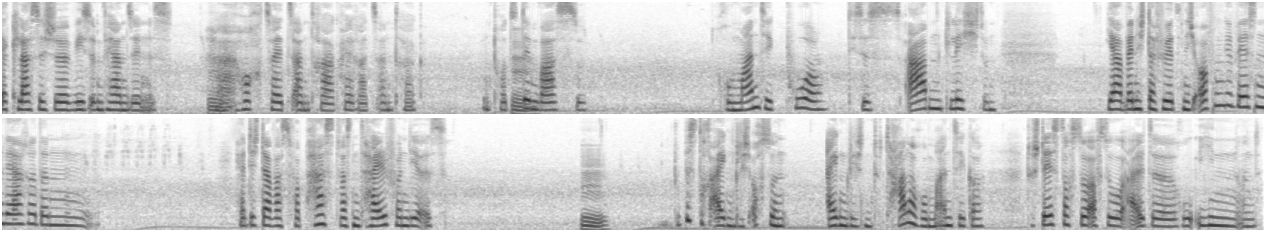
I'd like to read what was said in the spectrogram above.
der klassische, wie es im Fernsehen ist. Hm. Hochzeitsantrag, Heiratsantrag. Und trotzdem hm. war es so Romantik pur. Dieses Abendlicht und ja, wenn ich dafür jetzt nicht offen gewesen wäre, dann hätte ich da was verpasst, was ein Teil von dir ist. Hm. Du bist doch eigentlich auch so ein, eigentlich ein totaler Romantiker. Du stehst doch so auf so alte Ruinen und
